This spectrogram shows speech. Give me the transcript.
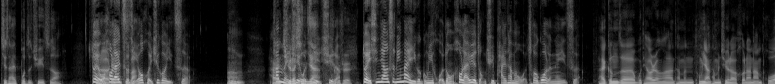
其实还不止去一次啊。对我后来自己又回去过一次。嗯。他们没去，我自己去的。对，新疆是另外一个公益活动。后来岳总去拍他们，我错过了那一次。还跟着五条人啊，他们通雅他们去了河南南坡。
